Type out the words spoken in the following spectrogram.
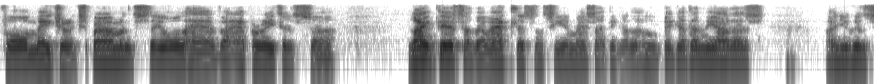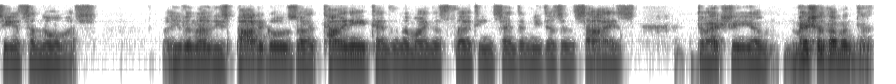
four major experiments. They all have uh, apparatus uh, like this although atlas and cms i think are a little bigger than the others and you can see it's enormous even though these particles are tiny, 10 to the minus 13 centimeters in size, to actually um, measure them and,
